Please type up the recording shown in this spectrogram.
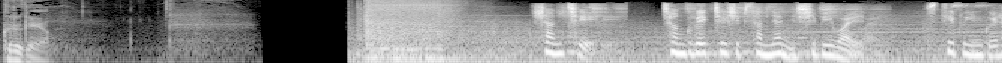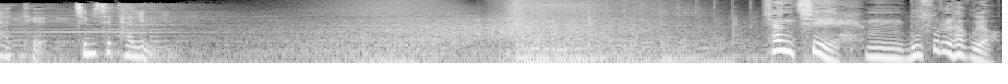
그러게요. 샹치 1973년 12월 스티브 잉글하트, 짐 스탈린 샹치, 음, 무술을 하고요.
